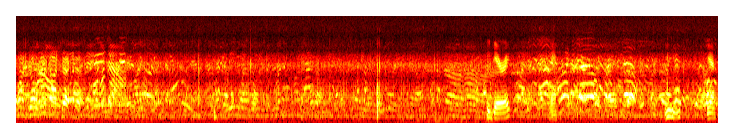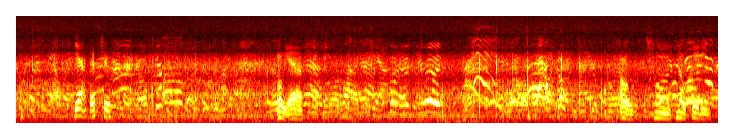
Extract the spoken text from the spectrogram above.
Come on, Joe. One down. Who, Derek? Yeah. Mhm. Yeah. Yeah, that's true. Oh yeah. Oh, jeez, no kidding.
